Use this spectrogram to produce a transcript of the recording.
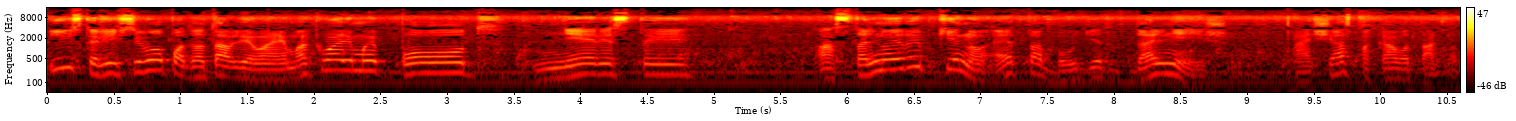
И, скорее всего, подготавливаем аквариумы под нересты остальной рыбки, но это будет в дальнейшем. А сейчас пока вот так вот.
